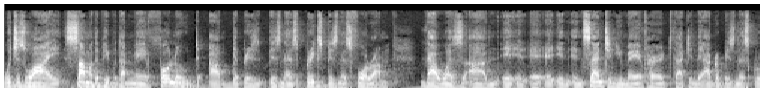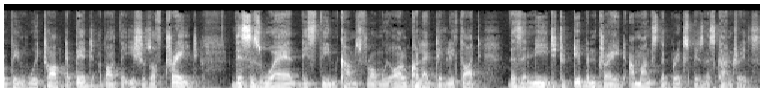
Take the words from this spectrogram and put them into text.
which is why some of the people that may have followed um, the business BRICS Business Forum that was um, in, in, Sandton, you may have heard that in the agribusiness grouping, we talked a bit about the issues of trade. This is where this theme comes from. We all collectively thought there's a need to deepen trade amongst the BRICS business countries.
